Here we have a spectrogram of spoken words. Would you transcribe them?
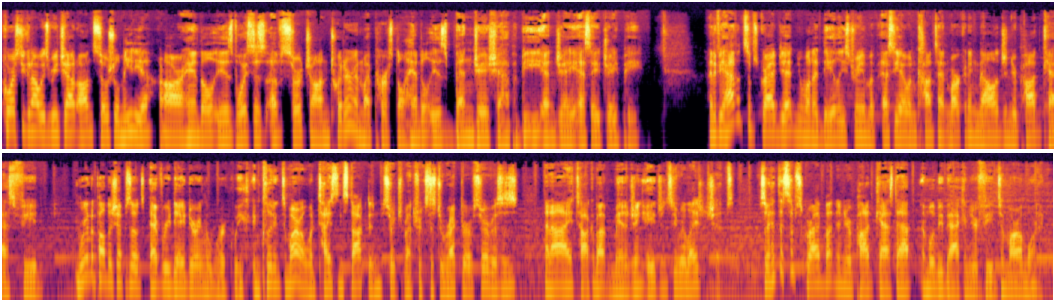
course, you can always reach out on social media. Our handle is Voices of Search on Twitter, and my personal handle is Ben J. Shap, B E N J S H A P. And if you haven't subscribed yet and you want a daily stream of SEO and content marketing knowledge in your podcast feed, we're going to publish episodes every day during the work week, including tomorrow when Tyson Stockton, Search Searchmetrics' Director of Services, and I talk about managing agency relationships. So hit the subscribe button in your podcast app, and we'll be back in your feed tomorrow morning.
